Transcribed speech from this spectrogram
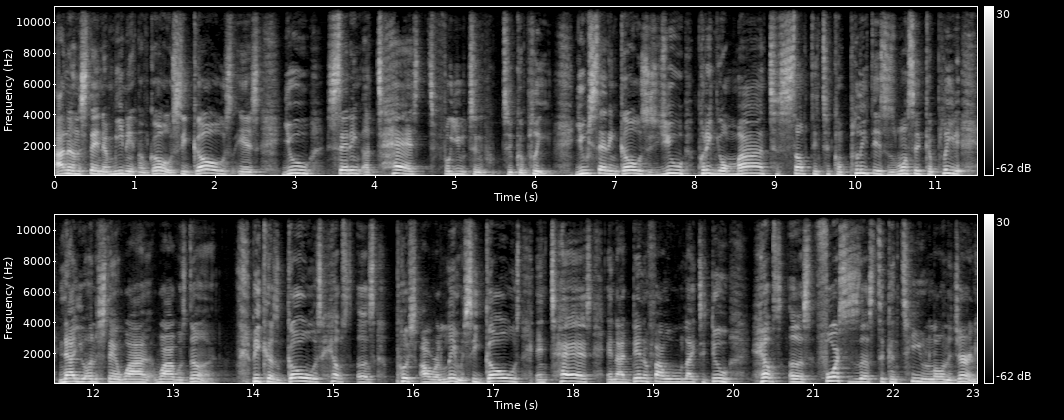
I didn't understand the meaning of goals. See, goals is you setting a task for you to, to complete. You setting goals is you putting your mind to something to complete this. Is once it completed, now you understand why why it was done because goals helps us push our limits. See, goals and tasks and identify what we like to do helps us, forces us to continue along the journey.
